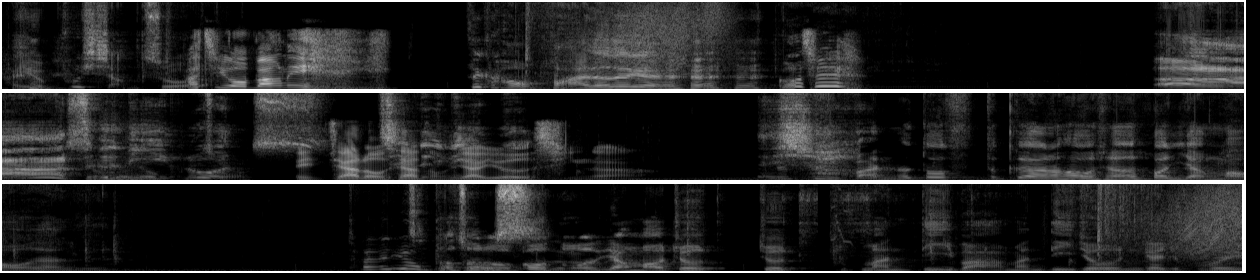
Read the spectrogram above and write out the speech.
还有不想做阿七，我帮你，这个好烦啊，这个。过去。啊？这个怎么又理论哎，你家楼下怎么越来越恶心啊？这地板的都是这个啊，然后我想要换羊毛这样子。他又不做够多的。羊毛就就满地吧，满地就应该就不会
